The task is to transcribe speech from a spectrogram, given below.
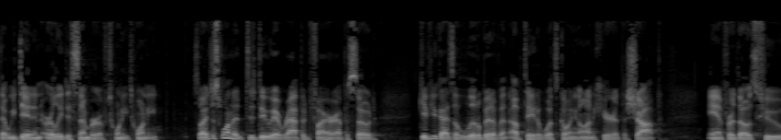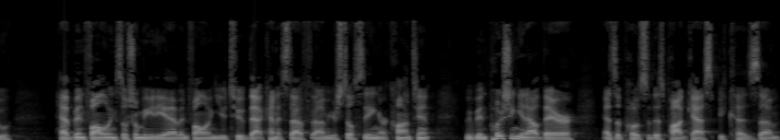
that we did in early December of 2020. So I just wanted to do a rapid fire episode give you guys a little bit of an update of what's going on here at the shop. And for those who have been following social media, have been following YouTube, that kind of stuff, um, you're still seeing our content. We've been pushing it out there as opposed to this podcast because um,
